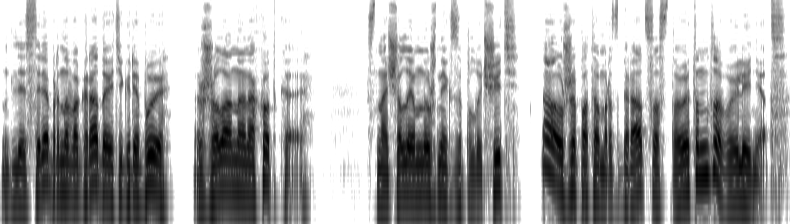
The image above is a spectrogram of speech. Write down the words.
для Серебряного Града эти грибы — желанная находка. Сначала им нужно их заполучить, а уже потом разбираться, стоит оно того или нет.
